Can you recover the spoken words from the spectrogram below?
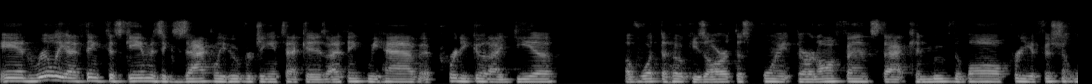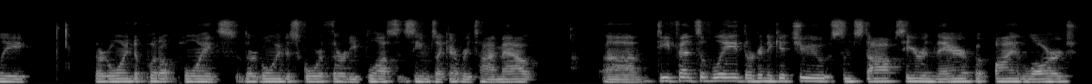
And really, I think this game is exactly who Virginia Tech is. I think we have a pretty good idea of what the Hokies are at this point. They're an offense that can move the ball pretty efficiently. They're going to put up points. They're going to score 30 plus, it seems like every time out. Um, defensively, they're going to get you some stops here and there, but by and large,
